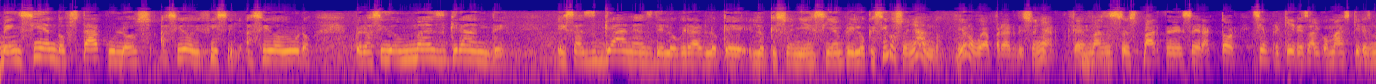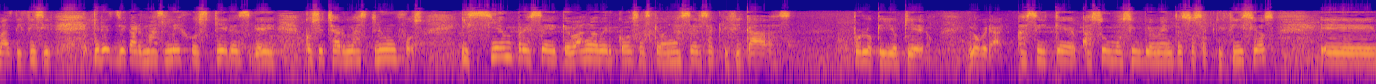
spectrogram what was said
venciendo obstáculos, ha sido difícil, ha sido duro, pero ha sido más grande esas ganas de lograr lo que, lo que soñé siempre y lo que sigo soñando. Yo no voy a parar de soñar, porque además eso es parte de ser actor. Siempre quieres algo más, quieres más difícil, quieres llegar más lejos, quieres eh, cosechar más triunfos. Y siempre sé que van a haber cosas que van a ser sacrificadas por lo que yo quiero lograr. Así que asumo simplemente esos sacrificios. eh,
